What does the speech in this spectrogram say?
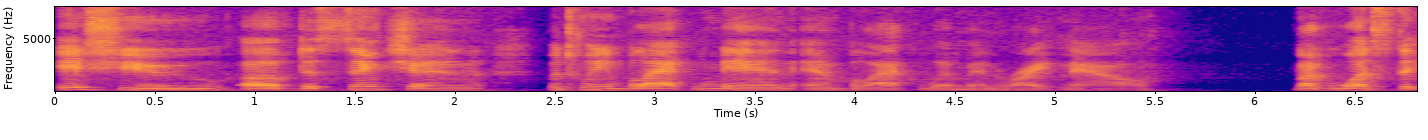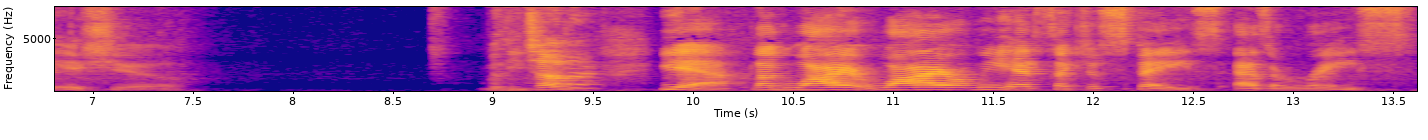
issue of distinction between black men and black women right now? Like, what's the issue? With each other? Yeah, like why why are we at such a space as a race?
